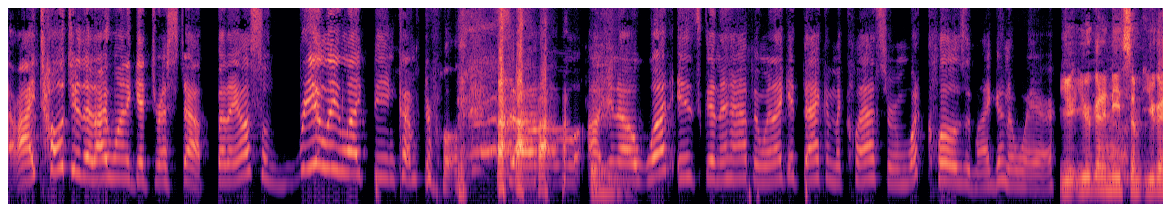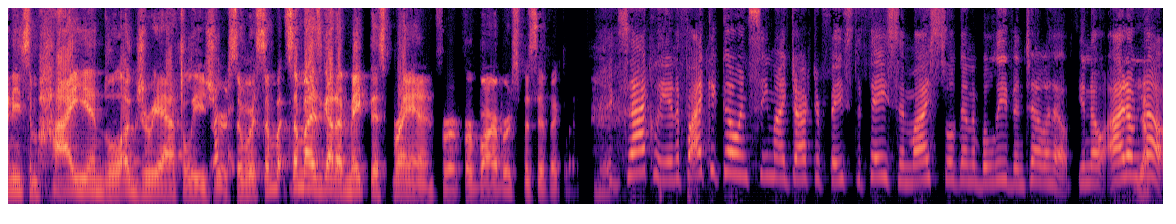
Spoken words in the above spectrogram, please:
I told you that I want to get dressed up, but I also really like being comfortable. so, uh, you know, what is going to happen when I get back in the classroom? What clothes am I going to wear? You, are going to need some. You're going to need some high end luxury athleisure. so, we're, somebody, somebody's got to make this brand for for Barbara specifically. Exactly. And if I could go and see my doctor face to face, am I still going to believe in telehealth? You know, I don't yep. know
